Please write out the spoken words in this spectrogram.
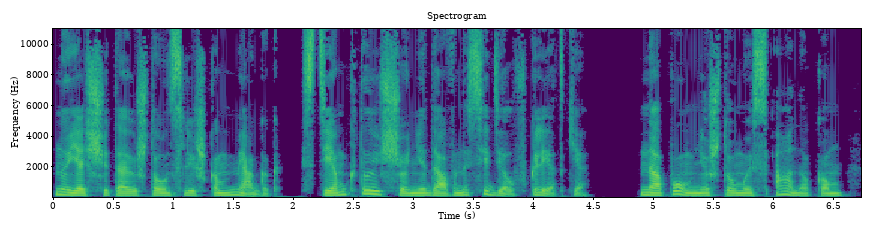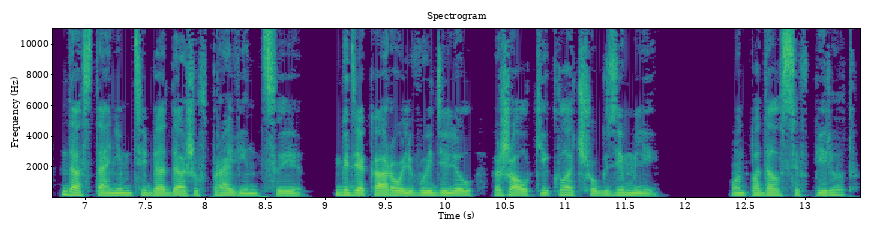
но я считаю, что он слишком мягок с тем, кто еще недавно сидел в клетке. Напомню, что мы с Аноком достанем тебя даже в провинции, где король выделил жалкий клочок земли». Он подался вперед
